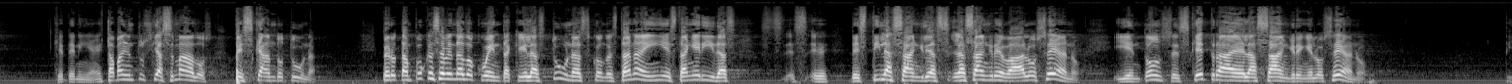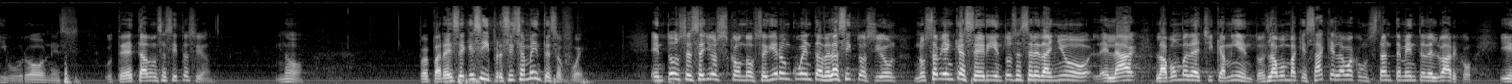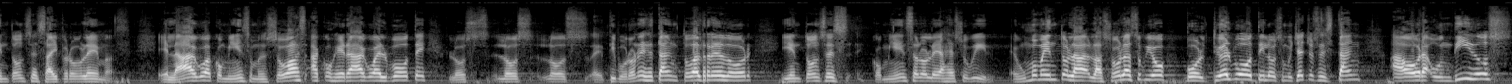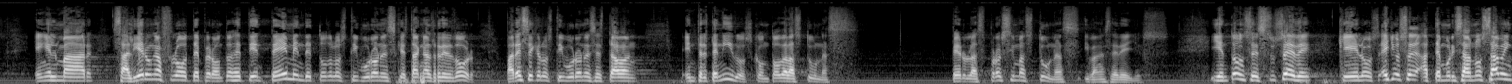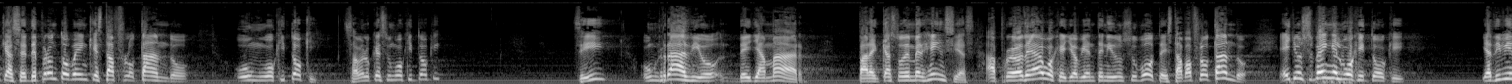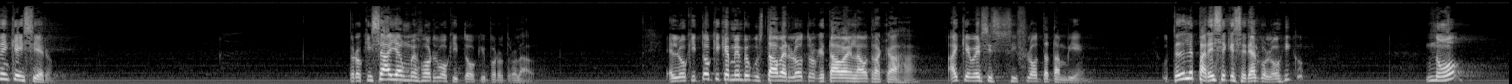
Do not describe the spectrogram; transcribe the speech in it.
que tenían. Estaban entusiasmados pescando tuna. Pero tampoco se habían dado cuenta que las tunas, cuando están ahí, están heridas, eh, destila sangre, la sangre va al océano. Y entonces, ¿qué trae la sangre en el océano? Tiburones. ¿Usted ha estado en esa situación? No. Pues parece que sí, precisamente eso fue. Entonces ellos cuando se dieron cuenta de la situación no sabían qué hacer y entonces se le dañó la bomba de achicamiento. Es la bomba que saca el agua constantemente del barco y entonces hay problemas. El agua comienza, comenzó a, coger agua el bote, los, eh, tiburones están todo alrededor y entonces comienza el oleaje a subir. En un momento la, la subió, volteó el bote y los muchachos están ahora hundidos en el mar, salieron a flote, pero entonces temen de todos los tiburones que están alrededor. Parece que los tiburones estaban entretenidos con todas las tunas, pero las próximas tunas iban a ser ellos. Y entonces sucede que los, ellos atemorizados no saben qué hacer. De pronto ven que está flotando un walkie-talkie. ¿Saben lo que es un walkie-talkie? ¿Sí? Un radio de llamar para el caso de emergencias, a prueba de agua que ellos habían tenido en su bote, estaba flotando. Ellos ven el walkie-talkie y adivinen qué hicieron. Pero quizá haya un mejor walkie-talkie por otro lado. El walkie-talkie que a mí me gustaba el otro que estaba en la otra caja. Hay que ver si, si flota también. ¿Ustedes le parece que sería algo lógico? No,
